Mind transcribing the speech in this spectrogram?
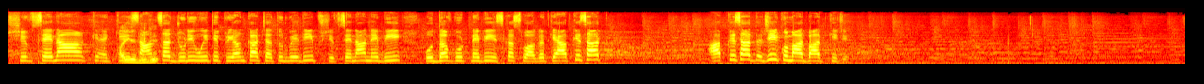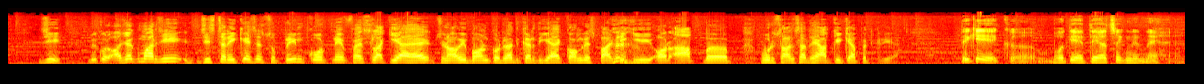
शिवसेना की सांसद जुड़ी हुई थी प्रियंका चतुर्वेदी। शिवसेना ने भी उद्धव गुट ने भी इसका स्वागत किया। आपके साथ आपके साथ जी कुमार बात कीजिए। जी बिल्कुल अजय कुमार जी जिस तरीके से सुप्रीम कोर्ट ने फैसला किया है चुनावी बॉन्ड को रद्द कर दिया है कांग्रेस पार्टी की और आप पूर्व सांसद हैं आपकी क्या प्रतिक्रिया देखिए एक बहुत ही ऐतिहासिक निर्णय है।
